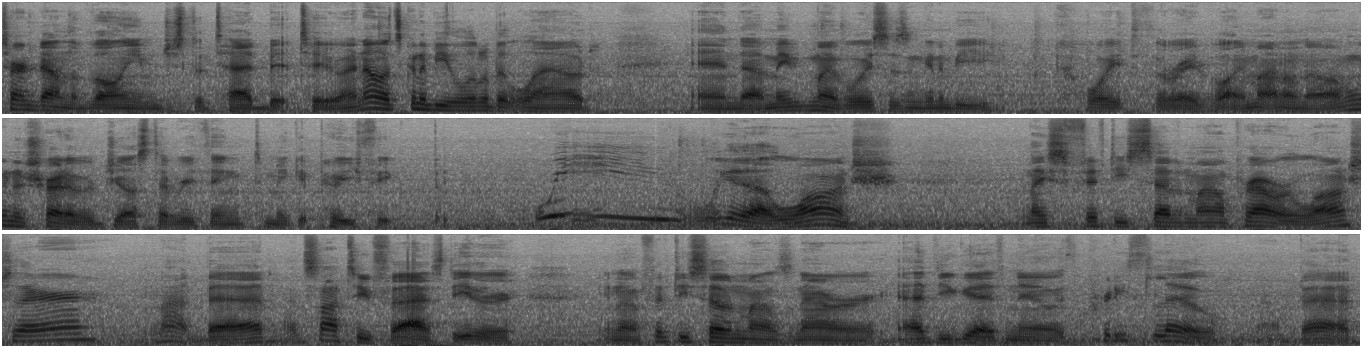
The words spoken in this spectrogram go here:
Turn down the volume just a tad bit too. I know it's going to be a little bit loud, and uh, maybe my voice isn't going to be quite the right volume. I don't know. I'm going to try to adjust everything to make it perfect. But! Look at that launch. Nice 57 mile per hour launch there. Not bad. It's not too fast either. You know, 57 miles an hour, as you guys know, is pretty slow. Not bad.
